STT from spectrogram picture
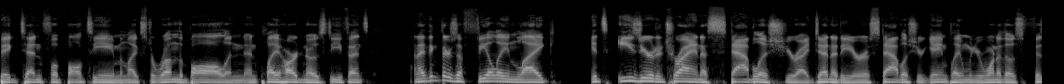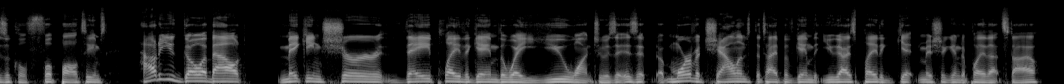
Big Ten football team and likes to run the ball and, and play hard nosed defense. And I think there's a feeling like it's easier to try and establish your identity or establish your game plan when you're one of those physical football teams. How do you go about making sure they play the game the way you want to? Is it, is it more of a challenge, the type of game that you guys play to get Michigan to play that style?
